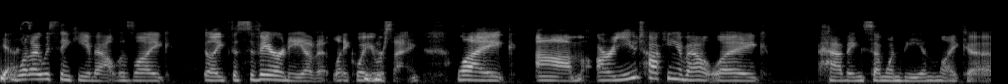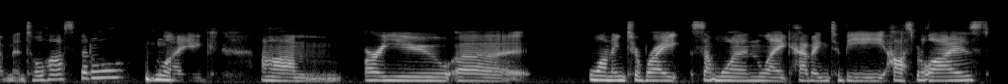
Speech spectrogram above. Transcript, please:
Yes. What I was thinking about was like like the severity of it, like what you were mm-hmm. saying. Like, um, are you talking about like having someone be in like a mental hospital? Mm-hmm. Like, um, are you uh wanting to write someone like having to be hospitalized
